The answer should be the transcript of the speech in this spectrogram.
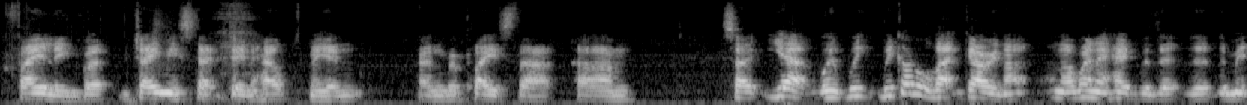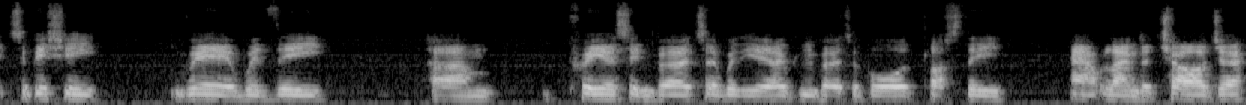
failing. But Jamie stepped in, helped me, and and replaced that. Um, so yeah, we, we, we got all that going, and I went ahead with the, the, the Mitsubishi rear with the um, Prius inverter with the open inverter board plus the Outlander charger.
